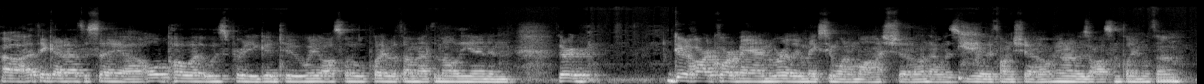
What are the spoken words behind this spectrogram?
Uh, I think I'd have to say uh, Old Poet was pretty good too. We also played with them at the Melody Inn, and they're a good hardcore band. Really makes you want to mosh. So that was a really fun show, and it was awesome playing with them.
